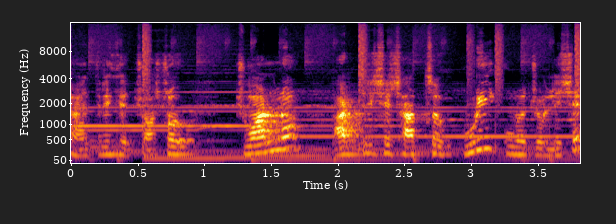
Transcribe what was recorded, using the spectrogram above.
সাঁত্রিশে ছশো চুয়ান্ন, আটত্রিশে সাতশো কুড়ি, উনচল্লিশে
